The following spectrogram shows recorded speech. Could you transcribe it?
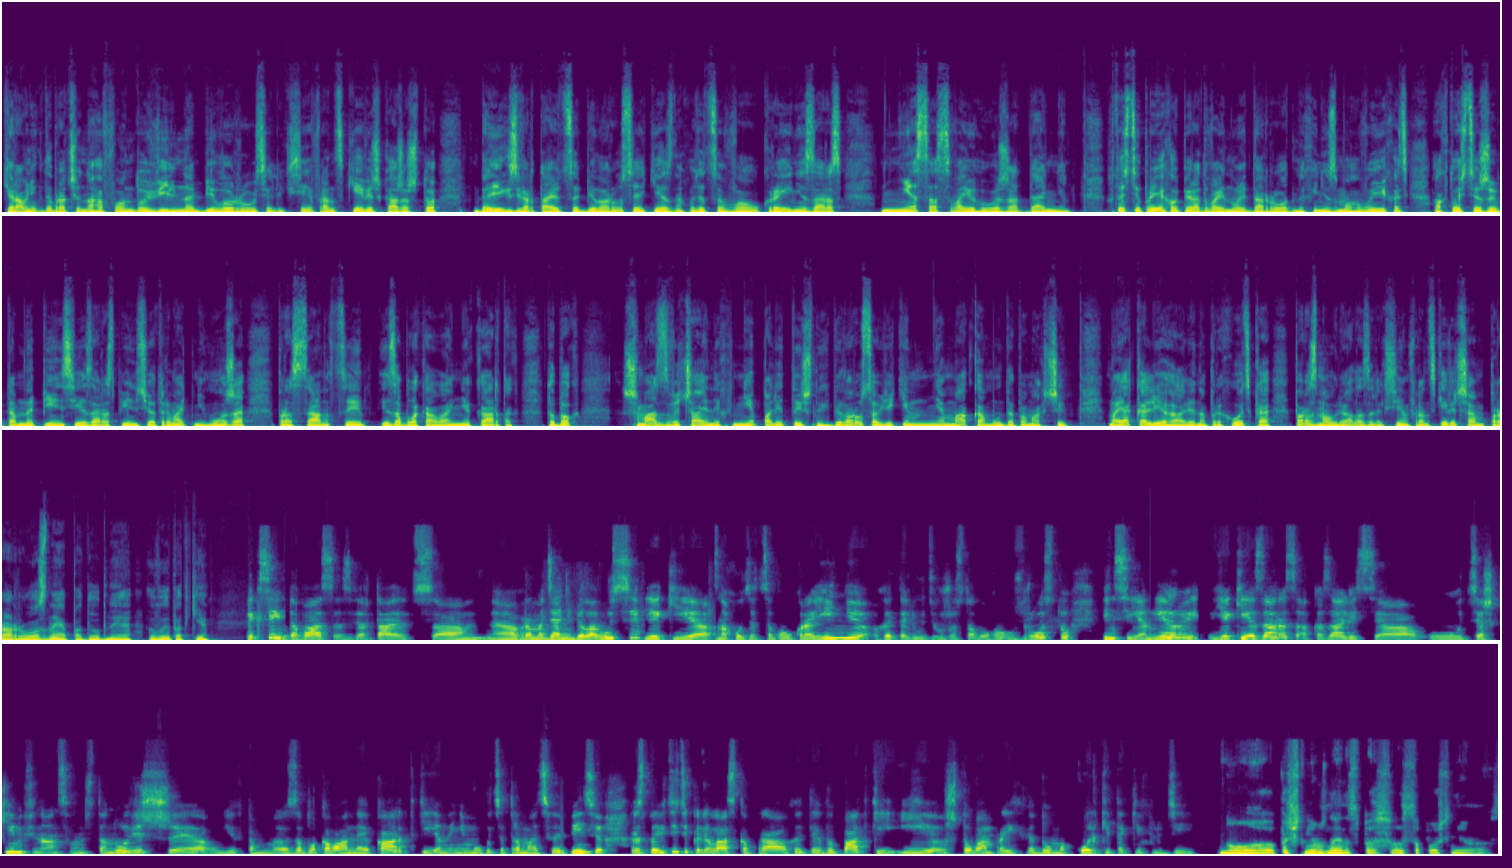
Кіраўнік дабрачыннага фонду вільна Беларусь Алексей францкевич кажа што да іх звяртаюцца беларусы якія знаходзяцца ва ўкраіне зараз не са свайго жадання. Хтосьці прыехаў перад вайной да родных і не змог выехаць а хтосьці жыў там на пенсіі зараз пенсію атрымаць не можа праз санкцыі і заблакаванне картак. То бок шмат звычайных непалітычных беларусаў якім няма каму дапамагчы. Моя калега алена прыходька паразмаўляла з алексеем францкевичам пра розныя падобныя выпадкі Алексей да вас звяртаюцца грамадзяне беларусі якія знаходзяцца ва ўкраіне. Гэта людзі ўжо сталога ўзросту пенсіянеры якія зараз аказаліся у цяжкім фінансавым становішчы у іх там заблакаваныя карткі яны не могуць атрымаць сваю пенсію. Распавядзіце калі ласка пра гэтыя выпадкі і што вам пра іх вядома колькі такіх людзей Ну пачнем наверное с апошняга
